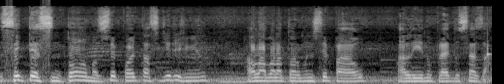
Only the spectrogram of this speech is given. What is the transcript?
sem ter sintomas, você pode estar se dirigindo ao laboratório municipal ali no prédio do Cesar.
